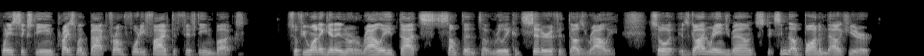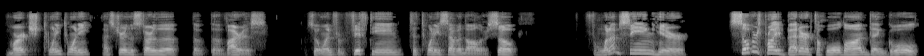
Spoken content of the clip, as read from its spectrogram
2016. Price went back from 45 to 15 bucks. So if you want to get in on a rally, that's something to really consider if it does rally. So it's gone range bound. Seemed to have bottomed out here March 2020. That's during the start of the, the, the virus. So it went from 15 to $27. So from what I'm seeing here, silver's probably better to hold on than gold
